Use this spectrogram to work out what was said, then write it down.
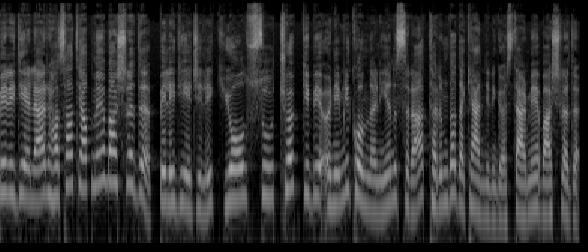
Belediyeler hasat yapmaya başladı. Belediyecilik, yol, su, çöp gibi önemli konuların yanı sıra tarımda da kendini göstermeye başladı.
